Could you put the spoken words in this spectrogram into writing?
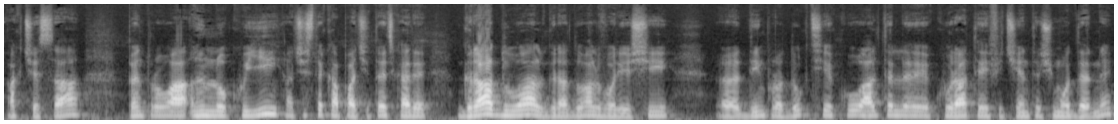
accesa pentru a înlocui aceste capacități care gradual, gradual vor ieși uh, din producție cu altele curate, eficiente și moderne,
